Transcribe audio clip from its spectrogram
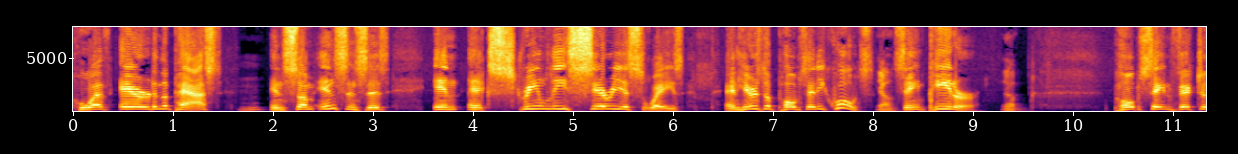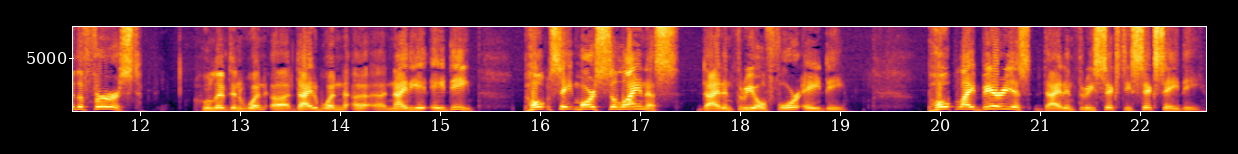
who have erred in the past, in some instances, in extremely serious ways. And here's the popes that he quotes Yeah. St. Peter, Yep. Pope Saint Victor I, who lived in one uh, died one uh, A.D. Pope Saint Marcellinus died in 304 A.D. Pope Liberius died in 366 A.D.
